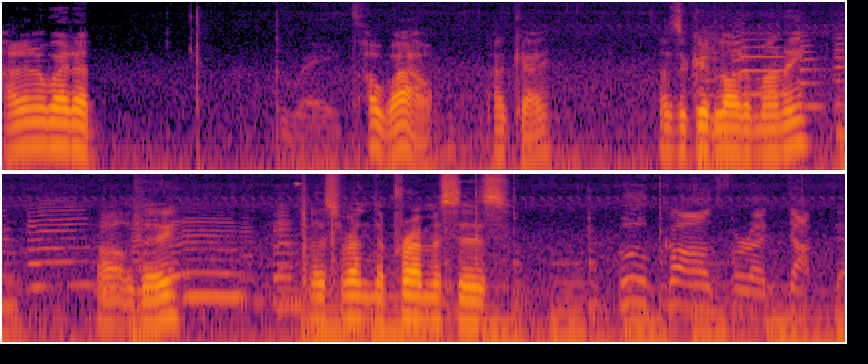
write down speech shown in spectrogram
I don't know where to. Great. Oh, wow. Okay. That's a good lot of money. That'll do. Let's rent the premises Who called for a doctor?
